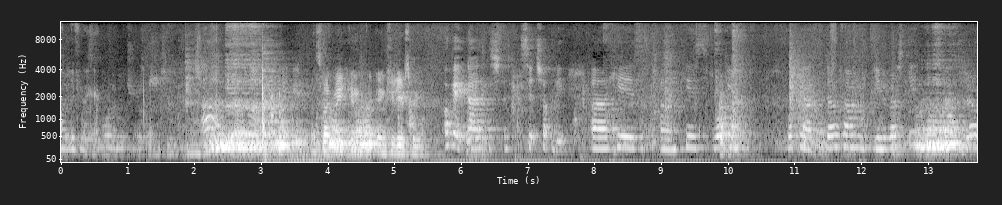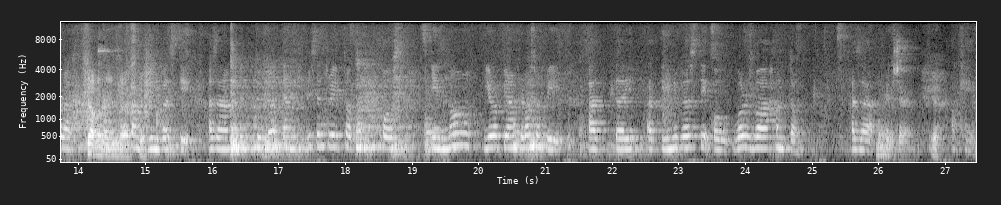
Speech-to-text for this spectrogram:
Oh, if you... more than introduction. Ah. It's like me can introduce me. Okay, uh, sh- sh- shortly. Uh, he's um, he's working working at Durham University, Durham, Durham Durham University. University as an academic tutor, and recently taught a course in non-European philosophy at the at the University of Wolverhampton as a lecturer. Yeah. Okay,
